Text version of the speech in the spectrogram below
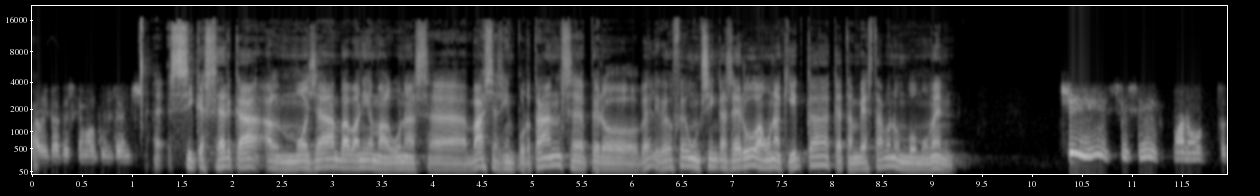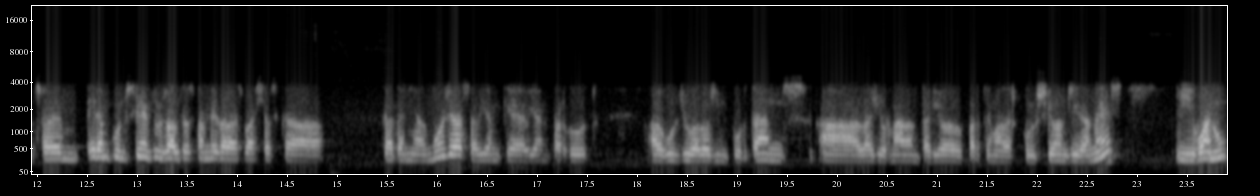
La veritat és que molt contents. Eh, Sí que és cert que el Moja va venir amb algunes eh, baixes importants, eh, però bé, li veu fer un 5 a 0 a un equip que, que també estava en un bon moment. Sí, sí, sí. Bueno, tots sabem, érem conscients nosaltres també de les baixes que, que tenia el Moja. Sabíem que havien perdut alguns jugadors importants a la jornada anterior per tema d'expulsions i de més. I, bueno,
